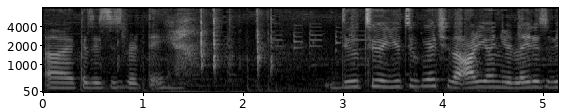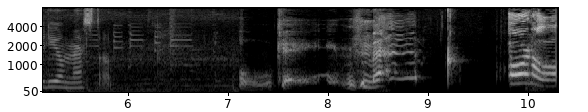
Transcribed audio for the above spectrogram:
uh, cause it's his birthday. Due to a YouTube glitch, the audio in your latest video messed up. Okay, man. Arnold.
